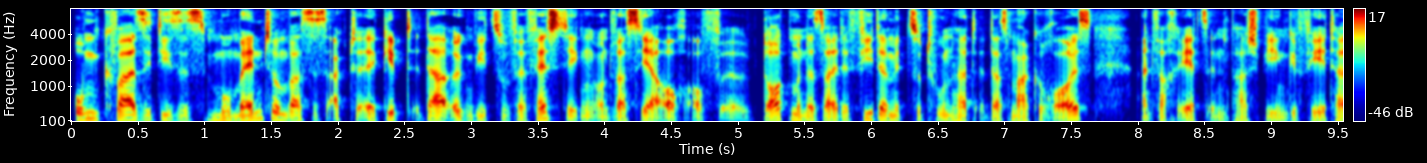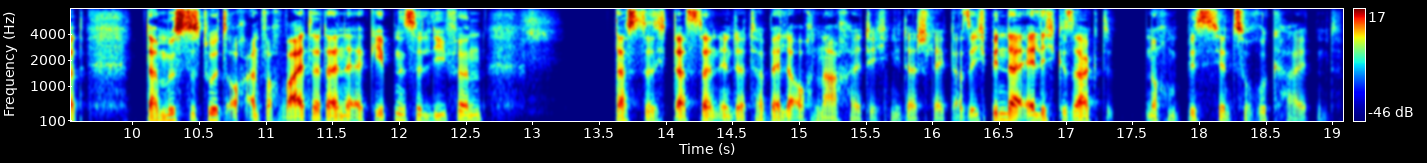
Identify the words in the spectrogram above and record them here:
um quasi dieses Momentum, was es aktuell gibt, da irgendwie zu verfestigen und was ja auch auf äh, Dortmunder Seite viel damit zu tun hat, dass Marco Reus einfach jetzt in ein paar Spielen gefehlt hat. Da müsstest du jetzt auch einfach weiter deine Ergebnisse liefern, dass sich das dann in der Tabelle auch nachhaltig niederschlägt. Also ich bin da ehrlich gesagt noch ein bisschen zurückhaltend.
